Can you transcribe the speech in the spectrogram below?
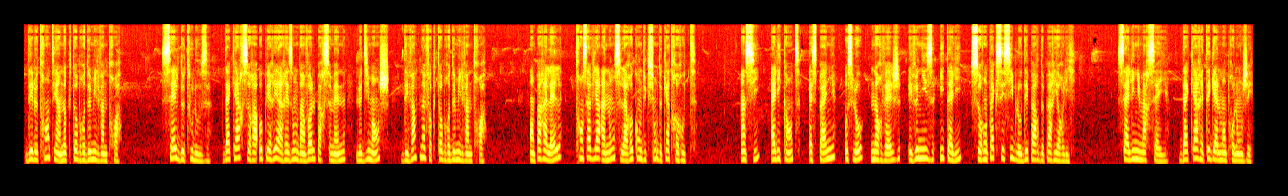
dès le 31 octobre 2023. Celle de Toulouse. Dakar sera opérée à raison d'un vol par semaine, le dimanche, dès 29 octobre 2023. En parallèle, Transavia annonce la reconduction de quatre routes. Ainsi, Alicante, Espagne, Oslo, Norvège et Venise, Italie, seront accessibles au départ de Paris-Orly. Sa ligne Marseille, Dakar est également prolongée.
